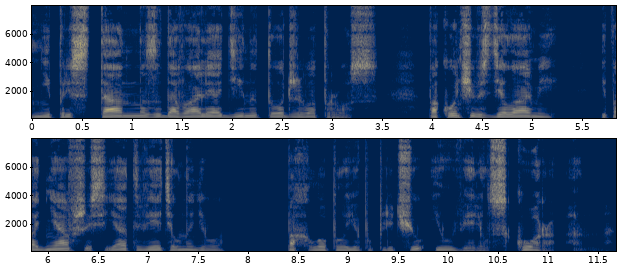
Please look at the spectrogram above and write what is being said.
непрестанно задавали один и тот же вопрос. Покончив с делами и поднявшись, я ответил на него похлопал ее по плечу и уверил: "Скоро, Анна.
